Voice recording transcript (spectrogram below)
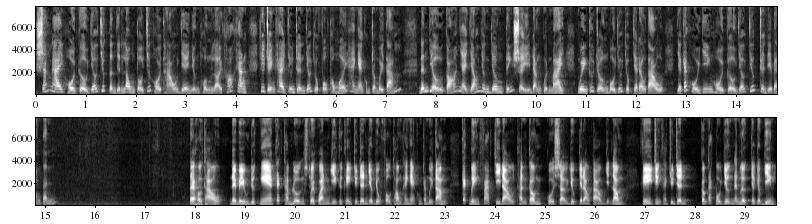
Sáng nay, Hội cựu giáo chức tỉnh Vĩnh Long tổ chức hội thảo về những thuận lợi khó khăn khi triển khai chương trình giáo dục phổ thông mới 2018. Đến dự có nhà giáo nhân dân tiến sĩ Đặng Quỳnh Mai, nguyên Thứ trưởng Bộ Giáo dục và Đào tạo và các hội viên hội cựu giáo chức trên địa bàn tỉnh. Tại hội thảo, đại biểu được nghe các tham luận xoay quanh việc thực hiện chương trình giáo dục phổ thông 2018, các biện pháp chỉ đạo thành công của Sở dục và Đào tạo Vĩnh Long khi triển khai chương trình, công tác bồi dưỡng năng lực cho giáo viên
